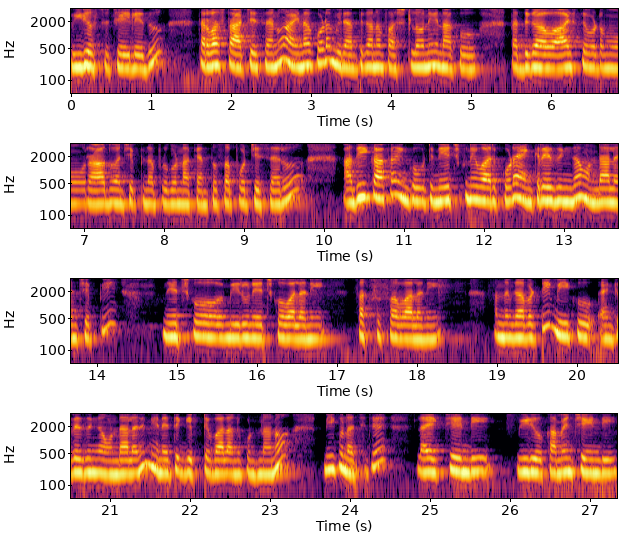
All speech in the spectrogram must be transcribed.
వీడియోస్ చేయలేదు. తర్వాత స్టార్ట్ చేశాను. అయినా కూడా మీరు ఎంతగానో ఫస్ట్లోనే నాకు పెద్దగా వాయిస్ ఇవ్వడము రాదు అని చెప్పినప్పుడు కూడా నాకు ఎంతో సపోర్ట్ చేశారు. అది కాక ఇంకొకటి నేర్చుకునే వారికి కూడా ఎంకరేజింగ్గా ఉండాలని చెప్పి నేర్చుకో మీరు నేర్చుకోవాలని సక్సెస్ అవ్వాలని అందును కాబట్టి మీకు ఎంకరేజింగ్గా ఉండాలని నేనైతే గిఫ్ట్ ఇవ్వాలనుకుంటున్నాను. మీకు నచ్చితే లైక్ చేయండి వీడియో కామెంట్ చేయండి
